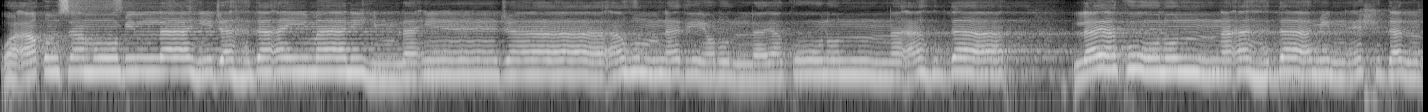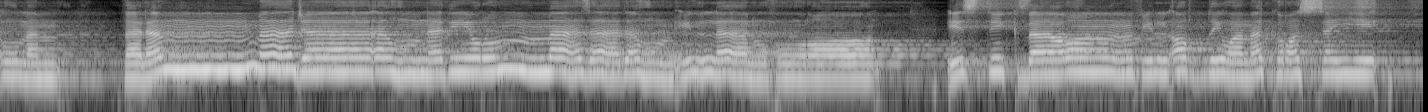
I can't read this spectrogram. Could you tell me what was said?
وأقسموا بالله جهد أيمانهم لئن جاءهم نذير ليكونن أهدى ليكونن أهدى من إحدى الأمم. فلما جاءهم نذير ما زادهم إلا نفورا. استكبارا في الأرض ومكر السيئ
